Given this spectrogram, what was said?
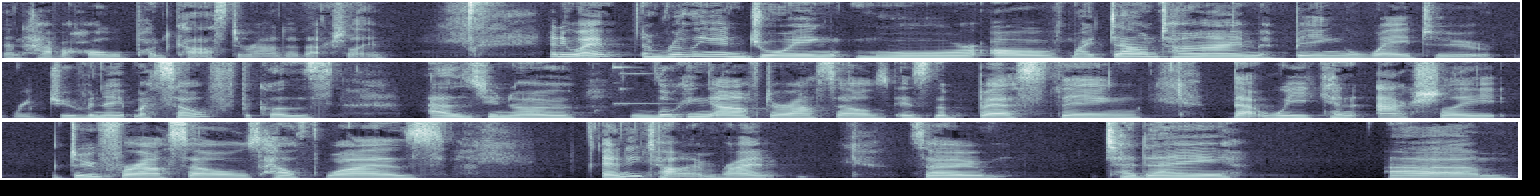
and have a whole podcast around it actually. Anyway, I'm really enjoying more of my downtime, being a way to rejuvenate myself because as you know, looking after ourselves is the best thing that we can actually do for ourselves health wise anytime, right? So, today, um,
